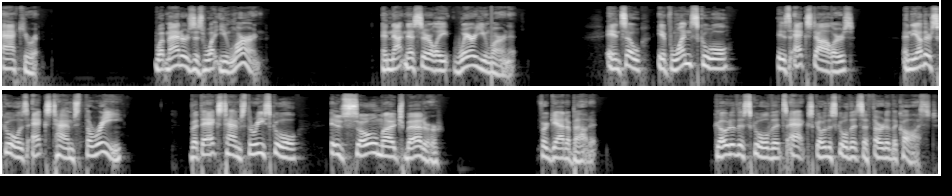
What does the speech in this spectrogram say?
accurate. What matters is what you learn and not necessarily where you learn it. And so if one school is X dollars and the other school is X times three, but the X times three school is so much better, forget about it. Go to the school that's X, go to the school that's a third of the cost.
